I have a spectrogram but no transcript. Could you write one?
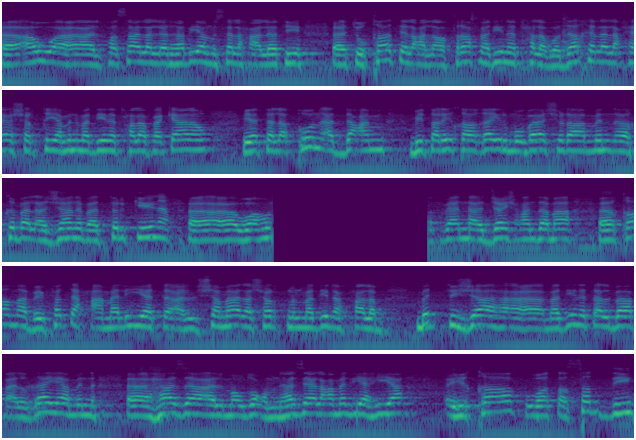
أو الفصائل الإرهابية المسلحة التي تقاتل على أطراف مدينة حلب وداخل الأحياء الشرقية من مدينة حلب فكانوا يتلقون الدعم بطريقة غير مباشرة من قبل الجانب التركي نعم. آه، وهنا بأن الجيش عندما قام بفتح عملية الشمال الشرق من مدينة حلب باتجاه آه، مدينة الباب الغاية من آه، هذا الموضوع. من هذه العملية هي إيقاف وتصدي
